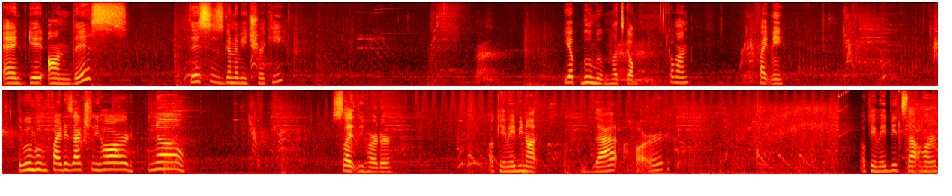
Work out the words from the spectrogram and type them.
and get on this. This is gonna be tricky. Yep, boom boom, let's go. Come on. Fight me. The boom boom fight is actually hard. No. Slightly harder. Okay, maybe not that hard. Okay, maybe it's that hard.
